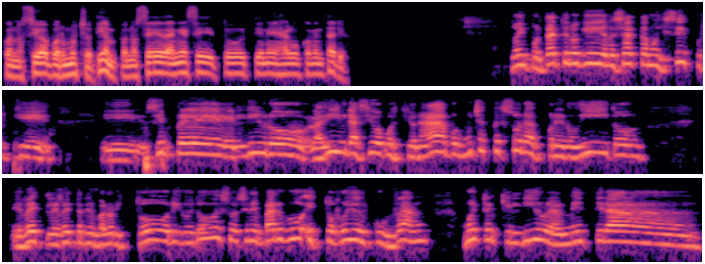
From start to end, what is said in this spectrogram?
conocido por mucho tiempo. No sé, Daniel, si tú tienes algún comentario. No, es importante lo que resalta Moisés, porque eh, siempre el libro, la Biblia ha sido cuestionada por muchas personas, por eruditos, le restan el valor histórico y todo eso. Sin embargo, estos rollos del Qumran muestran que el libro realmente era,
